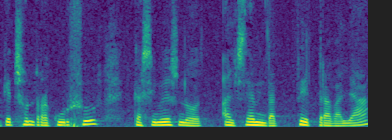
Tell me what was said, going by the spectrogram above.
aquests són recursos que, si més no, els hem de fer treballar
